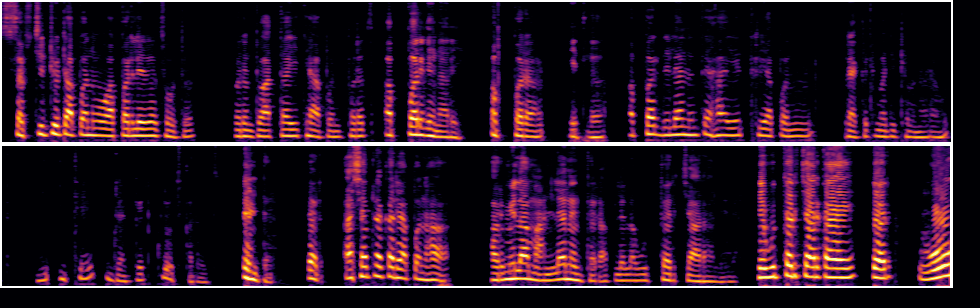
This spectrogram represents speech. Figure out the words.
सबस्टिट्यूट आपण वापरलेलंच होतं. परंतु आता इथे आपण परत अप्पर घेणार आहे. अप्पर घेतलं. अप्पर दिल्यानंतर हा ए थ्री आपण ब्रॅकेटमध्ये ठेवणार आहोत. आणि इथे ब्रॅकेट क्लोज करायचं. एंटर तर अशा प्रकारे आपण हा फॉर्म्युला मांडल्यानंतर आपल्याला उत्तर चार आलेलं आहे. हे उत्तर चार काय आहे? तर ओ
